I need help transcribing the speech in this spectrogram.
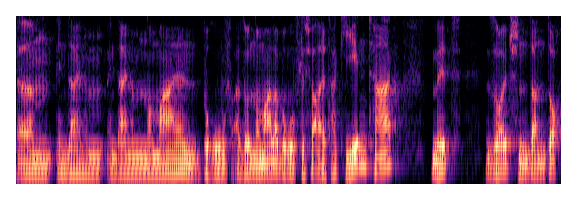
ähm, in, deinem, in deinem normalen Beruf, also normaler beruflicher Alltag, jeden Tag mit solchen dann doch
